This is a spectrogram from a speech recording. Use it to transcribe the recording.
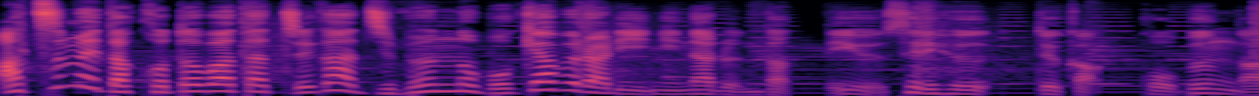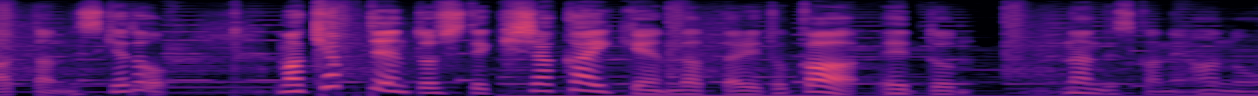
集めた言葉たちが自分のボキャブラリーになるんだっていうセリフというかこう文があったんですけど、まあ、キャプテンとして記者会見だったりとか、えっと、何ですかねあの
